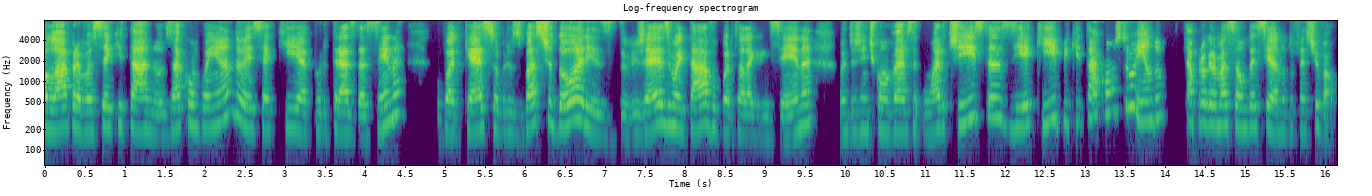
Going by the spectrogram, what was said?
Olá para você que está nos acompanhando. Esse aqui é Por Trás da Cena, o podcast sobre os bastidores do 28º Porto Alegre em Cena, onde a gente conversa com artistas e equipe que está construindo a programação desse ano do festival.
